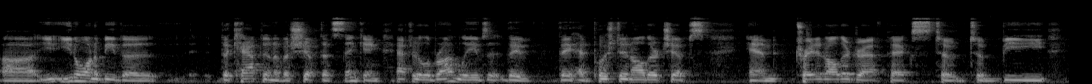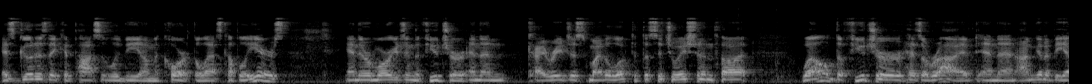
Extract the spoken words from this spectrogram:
uh, you, you, don't want to be the the captain of a ship that's sinking. After LeBron leaves, they they had pushed in all their chips and traded all their draft picks to to be as good as they could possibly be on the court the last couple of years, and they were mortgaging the future. And then Kyrie just might have looked at the situation and thought, well, the future has arrived, and then I'm going to be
